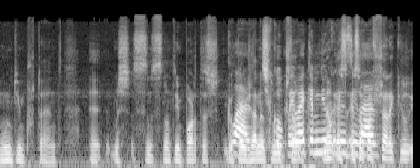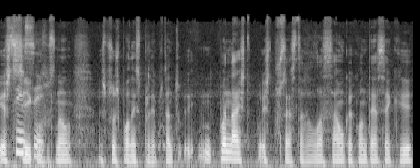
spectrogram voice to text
muito importante. Uh, mas se, se, não te importas, claro, eu pego já na desculpa, tua questão. Eu é que a minha não, curiosidade... é, só para fechar aqui este sim, ciclo, sim. senão as pessoas podem se perder. Portanto, quando há este, este, processo de revelação, o que acontece é que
